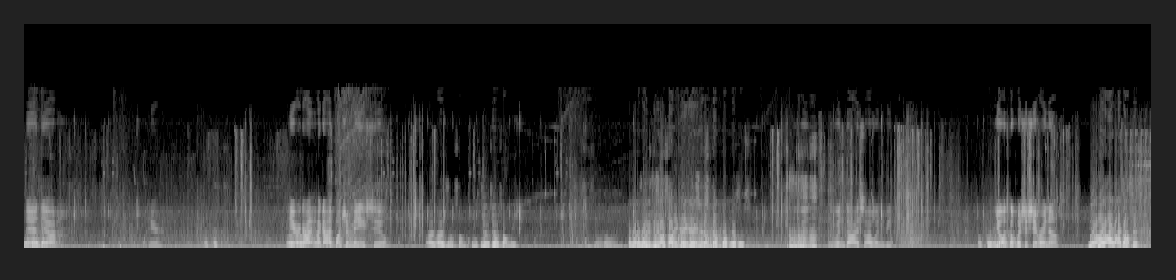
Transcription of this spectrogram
Okay, and, yeah. Here. Okay. Here, uh, I got I got a bunch of minis too. Uh, I know some. Some kills on me. What if and stuck both of us? We wouldn't die, so I wouldn't be. Okay, Yo, let's go push this shit right now. Yo, Yo I, I got this.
